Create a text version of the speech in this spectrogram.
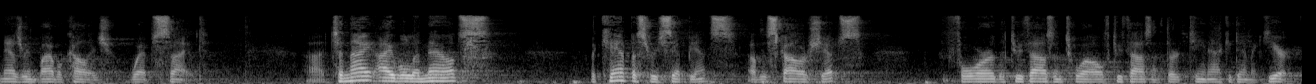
Nazarene Bible College website. Uh, tonight, I will announce the campus recipients of the scholarships for the 2012 2013 academic year.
